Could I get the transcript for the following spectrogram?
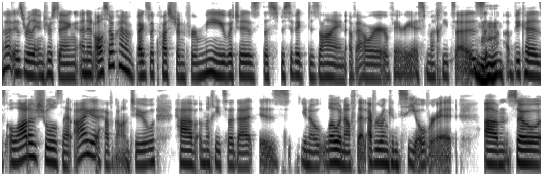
That is really interesting. And it also kind of begs a question for me, which is the specific design of our various machitzas. Mhm. uh, Because a lot of shuls that I have gone to have a machitza that is, you know, low enough that everyone can see over it. Um, so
